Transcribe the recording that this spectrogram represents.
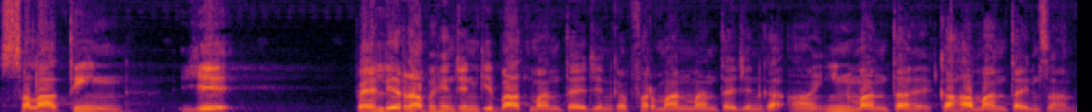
सलातीन, ये पहले रब हैं जिनकी बात मानता है, जिनका फरमान मानता है, जिनका आइन मानता है, कहा मानता है इंसान।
